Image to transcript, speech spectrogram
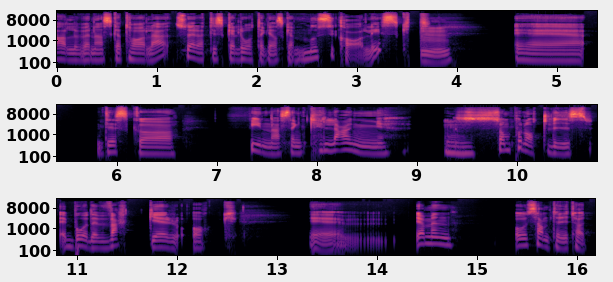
alverna ska tala så är det att det ska låta ganska musikaliskt. Mm. Eh, det ska finnas en klang Mm. som på något vis är både vacker och eh, ja men och samtidigt ha ett,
